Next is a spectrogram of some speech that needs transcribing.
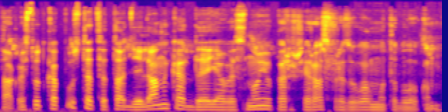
Так, ось тут капуста це та ділянка, де я весною перший раз фрезував мотоблоком.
